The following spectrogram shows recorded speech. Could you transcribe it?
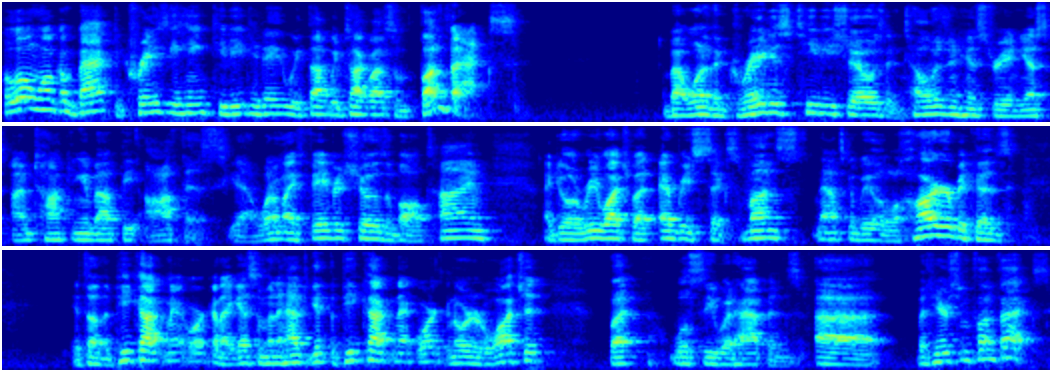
Hello and welcome back to Crazy Hank TV. Today we thought we'd talk about some fun facts about one of the greatest TV shows in television history. And yes, I'm talking about The Office. Yeah, one of my favorite shows of all time. I do a rewatch about every six months. Now it's going to be a little harder because it's on the Peacock Network, and I guess I'm going to have to get the Peacock Network in order to watch it, but we'll see what happens. Uh, but here's some fun facts.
